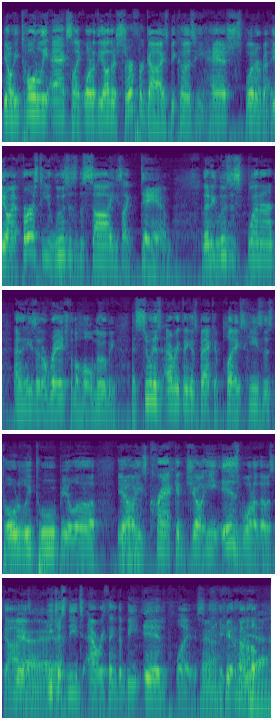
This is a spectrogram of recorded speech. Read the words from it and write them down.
You know, he totally acts like one of the other surfer guys because he has Splinter back. You know, at first he loses the sai, he's like, damn. Then he loses Splinter, and he's in a rage for the whole movie. As soon as everything is back in place, he's this totally tubular, You know, he's cracking joke. He is one of those guys. Yeah, yeah, he yeah. just needs everything to be in place. Yeah. you know, Yeah.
